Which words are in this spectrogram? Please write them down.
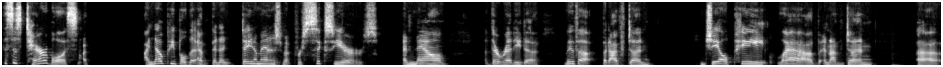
this is terrible. I, I know people that have been in data management for six years and now they're ready to move up. But I've done GLP lab and I've done uh,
